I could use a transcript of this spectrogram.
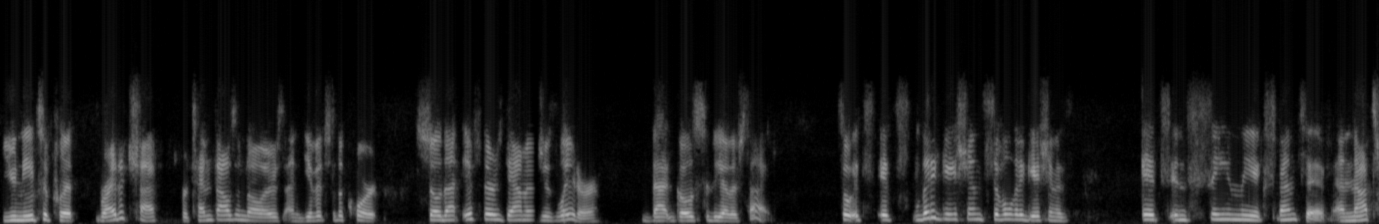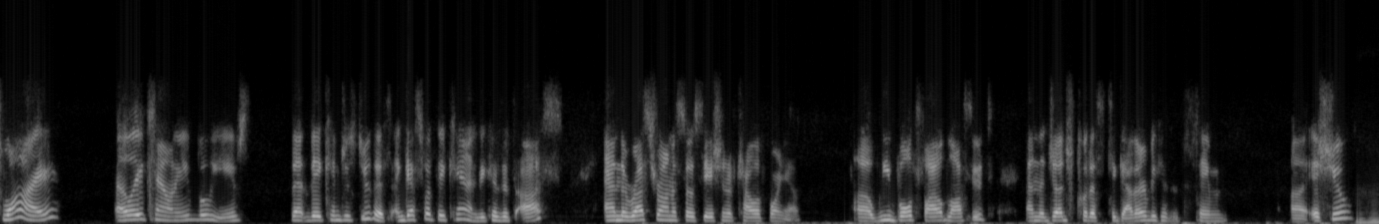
you need to put write a check for $10,000 and give it to the court so that if there's damages later, that goes to the other side. So it's it's litigation, civil litigation is it's insanely expensive and that's why LA County believes that they can just do this. And guess what they can because it's us and the Restaurant Association of California. Uh, we both filed lawsuits and the judge put us together because it's the same uh, issue. Mm-hmm.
